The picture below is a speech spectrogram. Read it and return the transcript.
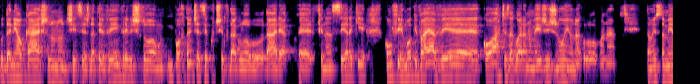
o, Daniel Castro, no Notícias da TV, entrevistou um importante executivo da Globo da área é, financeira que confirmou que vai haver cortes agora no mês de junho na Globo, né? Então isso também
